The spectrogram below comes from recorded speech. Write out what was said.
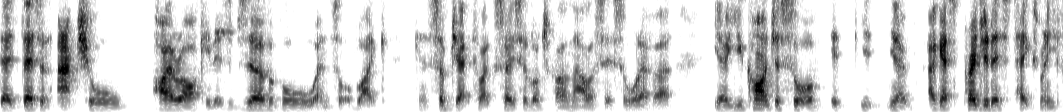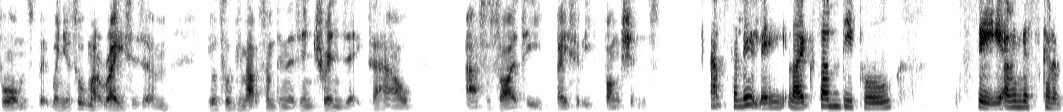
there's there's an actual hierarchy that's observable and sort of like you know, subject to like sociological analysis or whatever you know you can't just sort of it, you, you know i guess prejudice takes many forms but when you're talking about racism you're talking about something that's intrinsic to how our society basically functions. Absolutely. Like some people see i mean this is kind of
